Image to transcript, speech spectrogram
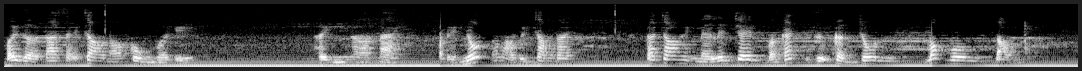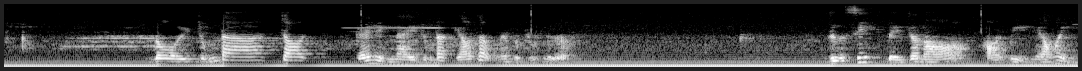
Bây giờ ta sẽ cho nó cùng với cái hình ờ, này. Để nhốt nó vào bên trong đây. Ta cho hình này lên trên bằng cách giữ cần trôn móc vuông đồng rồi chúng ta cho cái hình này chúng ta kéo rộng lên một chút nữa. Giữ ship để cho nó khỏi bị méo hình.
